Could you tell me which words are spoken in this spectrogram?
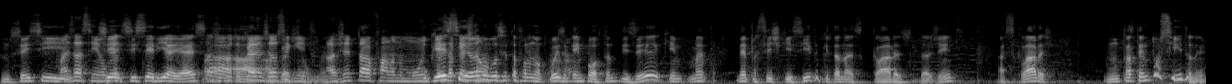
Não sei se, Mas assim, se, eu- se seria essa Mas o que eu tô a- querendo dizer a é o seguinte, né? a gente tá falando muito Porque esse questão... ano você está falando uma coisa Aham. que é importante dizer, que não é, é para ser esquecido, que está nas claras da gente, as claras, não está tendo torcida, né?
